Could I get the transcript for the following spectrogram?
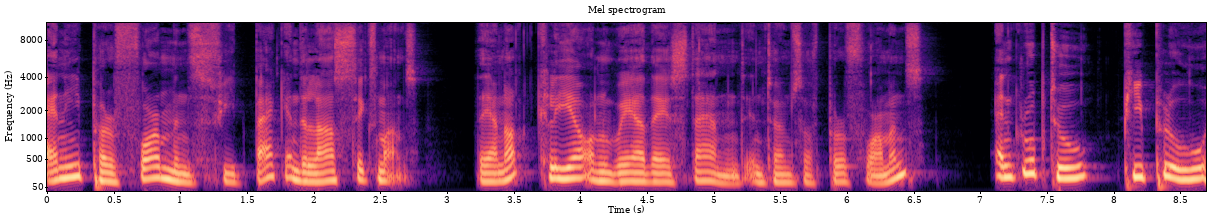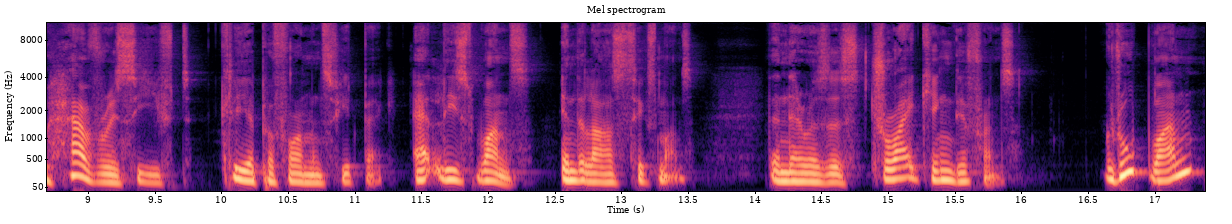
any performance feedback in the last six months. They are not clear on where they stand in terms of performance. And group two, people who have received clear performance feedback at least once in the last six months. Then there is a striking difference. Group one,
